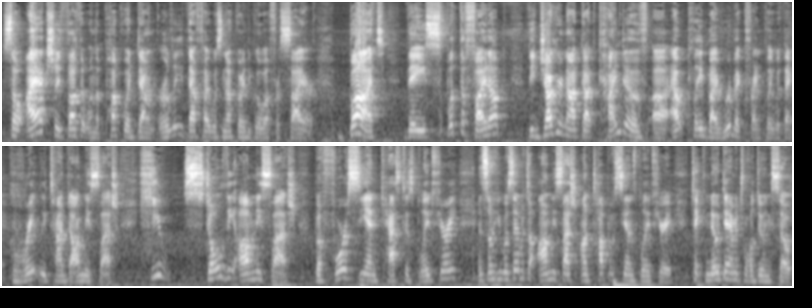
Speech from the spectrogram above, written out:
So I actually thought that when the puck went down early, that fight was not going to go well for Sire. But they split the fight up. The Juggernaut got kind of uh, outplayed by Rubik, frankly, with that greatly timed Omni Slash. He stole the Omni Slash before Xian cast his Blade Fury, and so he was able to Omni Slash on top of Xian's Blade Fury, take no damage while doing so,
